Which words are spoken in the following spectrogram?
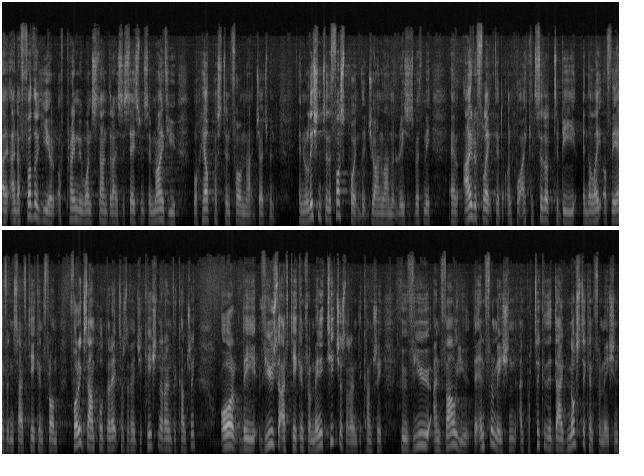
uh, and a further year of primary one standardised assessments, in my view, will help us to inform that judgment. In relation to the first point that Joanne Lamont raises with me, um, I reflected on what I considered to be, in the light of the evidence I've taken from, for example, directors of education around the country, or the views that I've taken from many teachers around the country who view and value the information and particularly the diagnostic information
